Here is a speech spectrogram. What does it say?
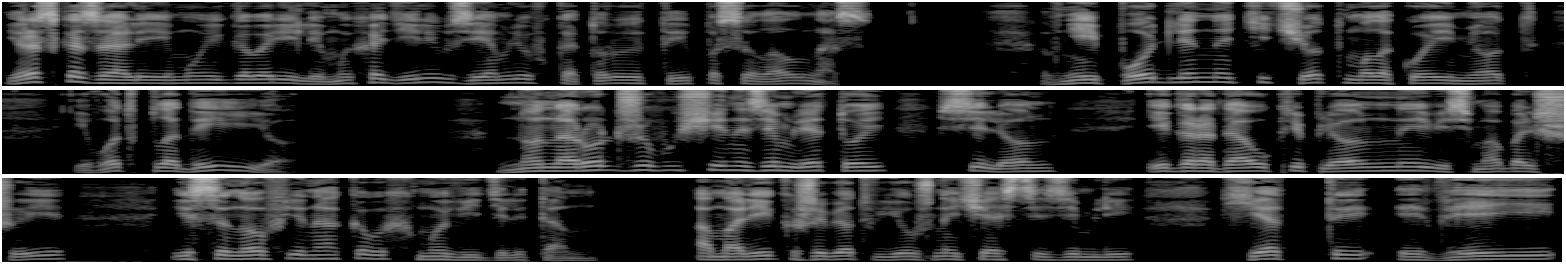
И рассказали ему и говорили: мы ходили в землю, в которую ты посылал нас. В ней подлинно течет молоко и мед, и вот плоды ее. Но народ, живущий на земле той, силен, и города укрепленные весьма большие, и сынов Янаковых мы видели там. Амалик живет в южной части земли, хетты, эвеи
